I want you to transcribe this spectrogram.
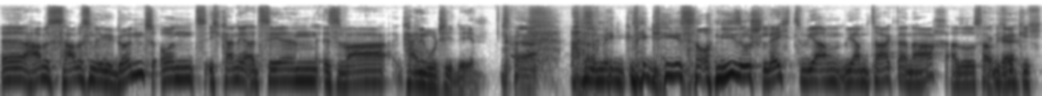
äh, habe es, habe es mir gegönnt und ich kann dir erzählen, es war keine gute Idee. Ja. Also mir, mir ging es noch nie so schlecht wie am, wie am Tag danach. Also es hat okay. mich wirklich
